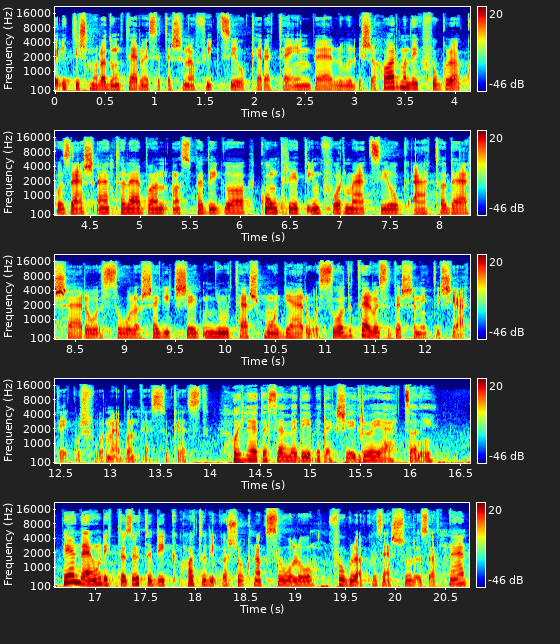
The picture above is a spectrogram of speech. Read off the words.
itt is maradunk természetesen a fikció keretein belül. És a harmadik foglalkozás általában az pedig a konkrét információk átadásáról szól, a segítségnyújtás módjáról szól, de természetesen itt is játékos formában tesszük ezt. Hogy lehet a szenvedélybetegségről játszani? Például itt az ötödik, hatodikasoknak szóló foglalkozás sorozatnál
